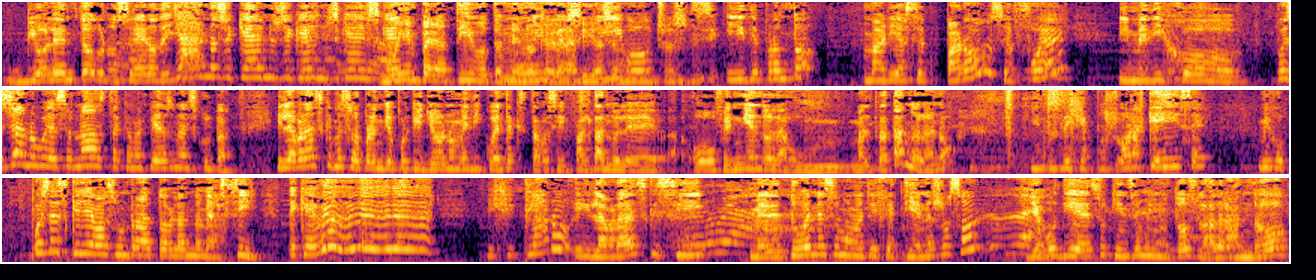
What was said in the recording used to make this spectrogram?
violento, grosero, de ya, no sé qué, no sé qué, no sé qué. qué. Muy imperativo también, Muy ¿no? Que hacemos imperativo. mucho eso. Y de pronto María se paró, se fue y me dijo, pues ya no voy a hacer nada hasta que me pidas una disculpa. Y la verdad es que me sorprendió porque yo no me di cuenta que estaba así faltándole o ofendiéndola o maltratándola, ¿no? Y entonces dije, pues ahora qué hice. Me dijo, pues es que llevas un rato hablándome así, de que... "Ve, ve, ve, ve, ve". Dije, claro, y la verdad es que sí, me detuve en ese momento y dije, tienes razón, llevo 10 o 15 minutos ladrando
